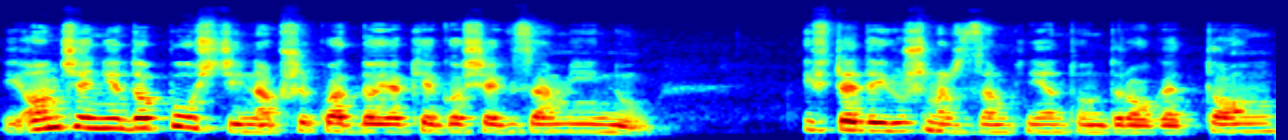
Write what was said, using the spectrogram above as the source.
I on cię nie dopuści na przykład do jakiegoś egzaminu, i wtedy już masz zamkniętą drogę tą,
